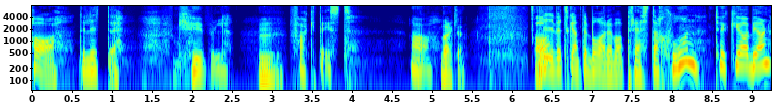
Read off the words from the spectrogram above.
ha det lite kul Mm, faktiskt. Ja. verkligen. Ja. Livet ska inte bara vara prestation, tycker jag, Björn.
